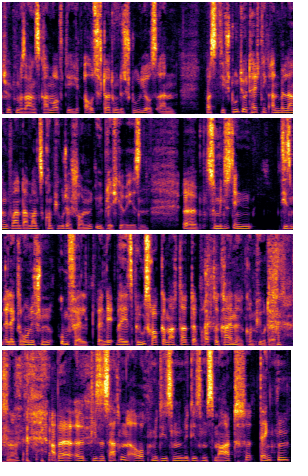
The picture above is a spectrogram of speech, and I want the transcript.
Also ich würde mal sagen, es kam auf die Ausstattung des Studios an. Was die Studiotechnik anbelangt, waren damals Computer schon üblich gewesen. Äh, zumindest in diesem elektronischen Umfeld. Wenn der, wer jetzt Bluesrock gemacht hat, der brauchte keine Computer. ne? Aber äh, diese Sachen auch mit diesem, mit diesem Smart-Denken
